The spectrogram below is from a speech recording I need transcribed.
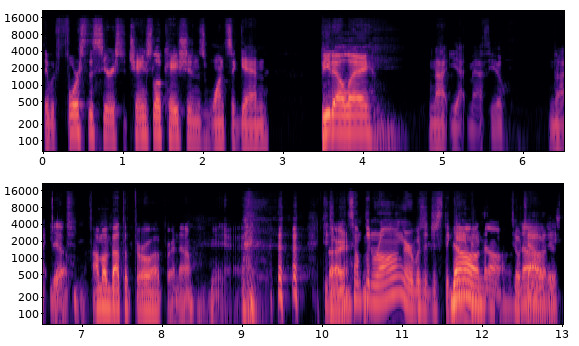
They would force the series to change locations once again. Beat LA? Not yet, Matthew. Not yet. Yeah, I'm about to throw up right now. Yeah. Did Sorry. you eat something wrong, or was it just the no, game no, totality? No, just,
